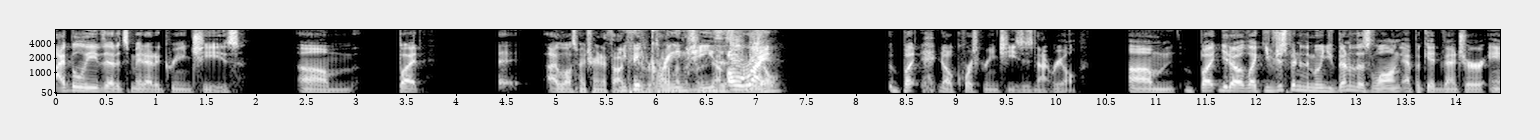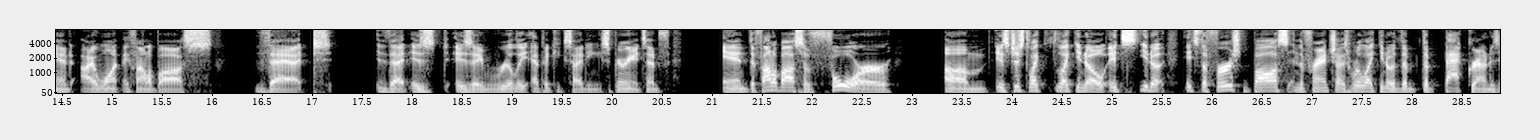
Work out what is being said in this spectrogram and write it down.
I believe that it's made out of green cheese. Um, but uh, I lost my train of thought. you because think green the cheese now. is oh, real? right. but no, of course, green cheese is not real. Um, but you know, like you've just been to the moon, you've been on this long epic adventure, and I want a final boss that that is is a really epic, exciting experience. And and the final boss of four um is just like like you know it's you know it's the first boss in the franchise where like you know the the background is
